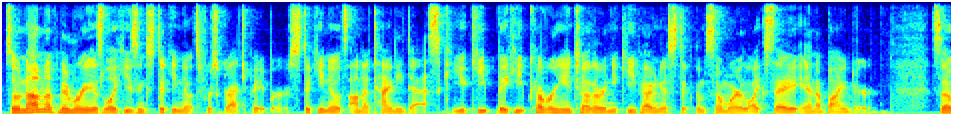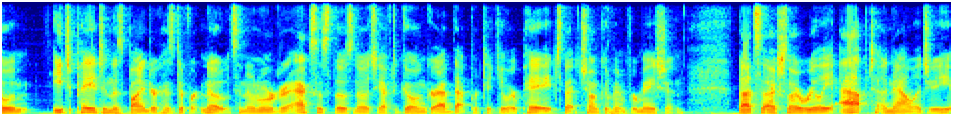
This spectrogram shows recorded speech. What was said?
So not enough memory is like using sticky notes for scratch paper. Sticky notes on a tiny desk. You keep they keep covering each other and you keep having to stick them somewhere like say in a binder. So each page in this binder has different notes, and in order to access those notes, you have to go and grab that particular page, that chunk of information. That's actually a really apt analogy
